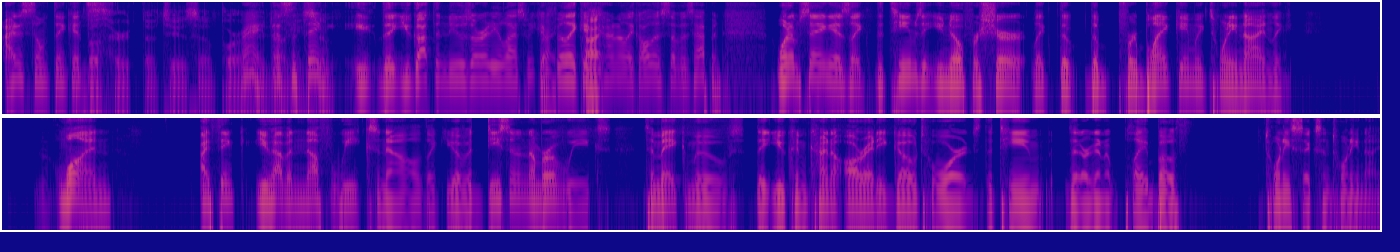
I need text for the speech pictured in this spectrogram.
I just don't think They're it's both hurt though too. So poor right. Udogie, That's the so- thing. You, the, you got the news already last week. I feel like it All right. kind of like all this stuff has happened. What I'm saying is like the teams that you know for sure, like the the for blank game week 29, like one, I think you have enough weeks now. Like you have a decent number of weeks to make moves that you can kind of already go towards the team that are going to play both 26 and 29.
